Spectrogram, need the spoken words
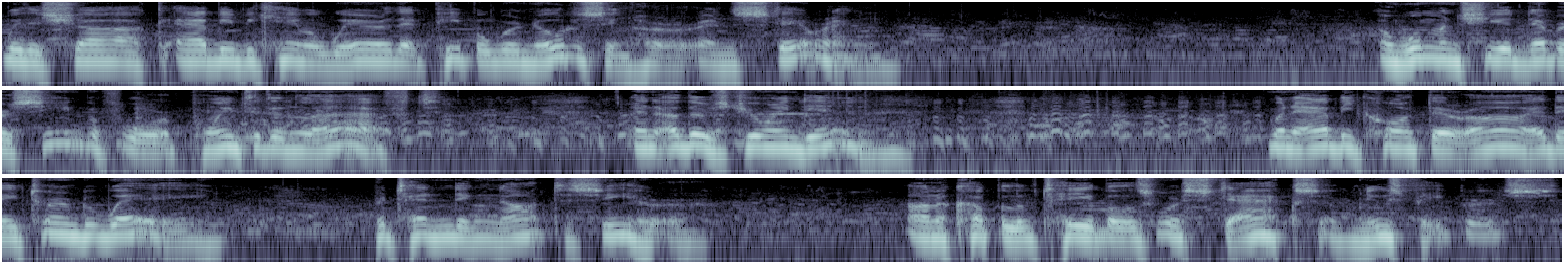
With a shock, Abby became aware that people were noticing her and staring. A woman she had never seen before pointed and laughed, and others joined in. When Abby caught their eye, they turned away, pretending not to see her. On a couple of tables were stacks of newspapers.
